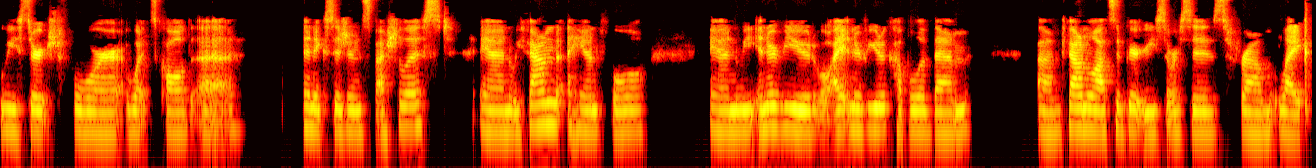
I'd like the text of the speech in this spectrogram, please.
we searched for what's called a, uh, an excision specialist and we found a handful and we interviewed well i interviewed a couple of them um, found lots of great resources from like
